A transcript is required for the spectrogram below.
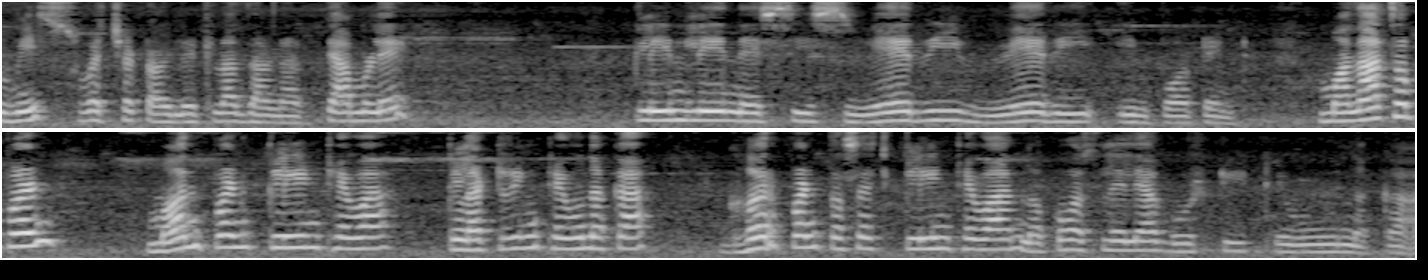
तुम्ही स्वच्छ टॉयलेटला जाणार. त्यामुळे cleanliness is very very important मनाचं पण मन पण क्लीन ठेवा क्लटरिंग ठेवू नका घर पण तसंच क्लीन ठेवा नको असलेल्या गोष्टी ठेवू नका.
